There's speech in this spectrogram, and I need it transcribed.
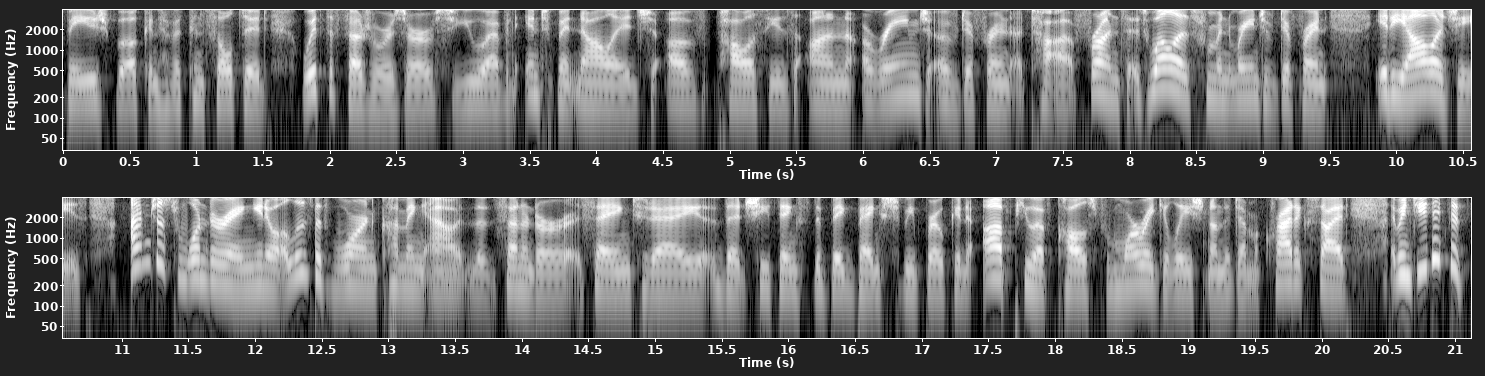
beige book and have consulted with the Federal Reserve. So you have an intimate knowledge of policies on a range of different uh, fronts, as well as from a range of different ideologies. I'm just wondering, you know, Elizabeth Warren coming out, the senator saying today that she thinks the big banks should be broken up. You have calls for more regulation on the Democratic side. I mean, do you think that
